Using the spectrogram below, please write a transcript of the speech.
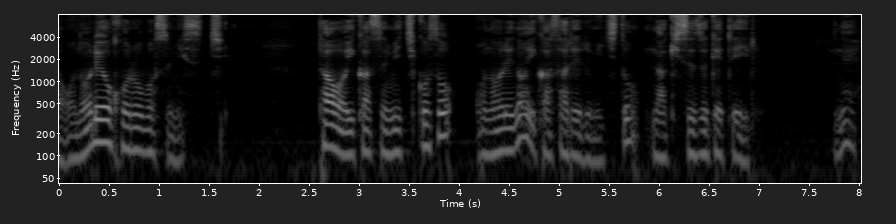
は己を滅ぼす道他を生かす道こそ己の生かされる道と泣き続けている。ね。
